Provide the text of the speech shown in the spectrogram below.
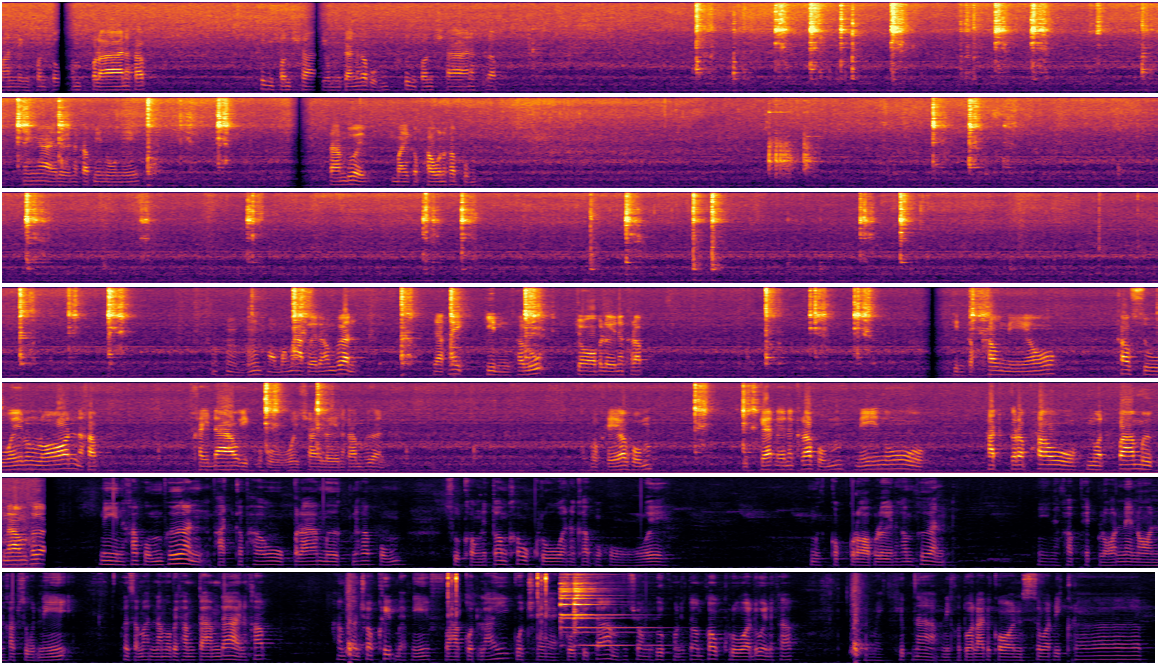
มาณหนึ่งช้อนโต๊ะน้ำปลานะครับ ครึ่งช้อนชาเกี่ยวเหมือนกันนะครับผม ครึ่งช้อนชานะครับ ง่ายๆเลยนะครับ เมนูนี้ ตามด้วยใบกะเพรานะครับผม หอหอมมากๆเลยนะครับเพื่อน อยากให้กลิ่นทะลุจอไปเลยนะครับ กินกับข้าวเหนียว ข้าวสวยร้อนๆนะครับ ไข่ดาวอีก โอ้โห ใช่เลยนะครับเพื่อน โอเคครับผมปิดแก๊สเลยนะครับผม เมนูผัดกระเพราหนวดปลาหมึกนะครับเพื่อน นี่นะครับผมเพื่อนผัดกะเพราปลาหมึกนะครับ ผมสูตรของในต้อมเข้าครัวนะครับ โอ้โหหมึกกรอบเลยนะครับเพื่อน นี่นะครับเผ็ดร้อนแน่นอนนะครับ สูตรนี้ เพื่อนสามารถนำเอาไปทำตามได้นะครับถ้าเพื่อนชอบคลิปแบบนี้ฝากกดไลค์กดแชร์ กดติดตามให้ช่องยูทูบของในต้อมเข้าครัวด้วยนะครับเจอกันใหม่คลิปหน้าวันนี้ขอตัวลาไปก่อน สวัสดีครับ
